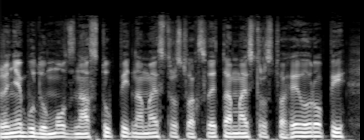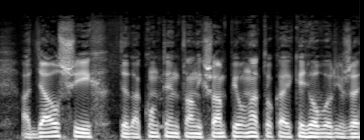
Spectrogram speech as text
že nebudú môcť nastúpiť na majstrovstvách sveta, majstrovstvách Európy a ďalších, teda kontinentálnych šampionátoch, aj keď hovorím, že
